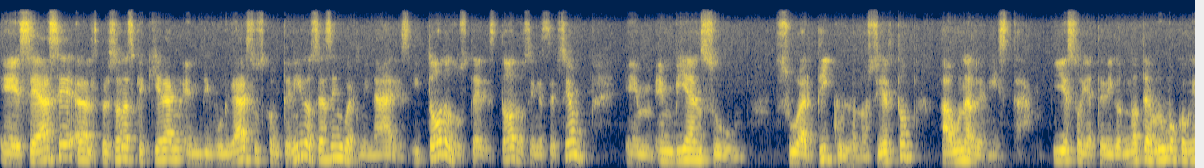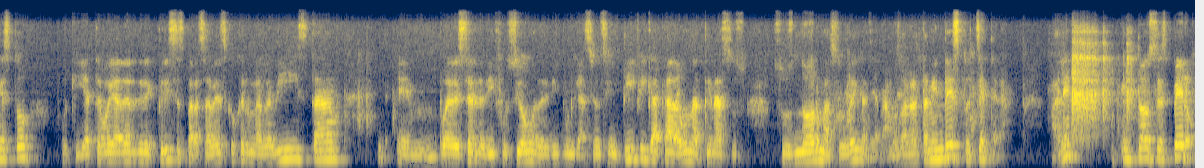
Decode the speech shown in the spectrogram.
Eh, se hace a las personas que quieran eh, divulgar sus contenidos, se hacen webinares y todos ustedes, todos sin excepción, em, envían su, su artículo, ¿no es cierto?, a una revista. Y eso ya te digo, no te abrumo con esto porque ya te voy a dar directrices para saber escoger una revista, em, puede ser de difusión o de divulgación científica, cada una tiene sus, sus normas, sus reglas, ya vamos a hablar también de esto, etcétera, ¿vale? Entonces, pero,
